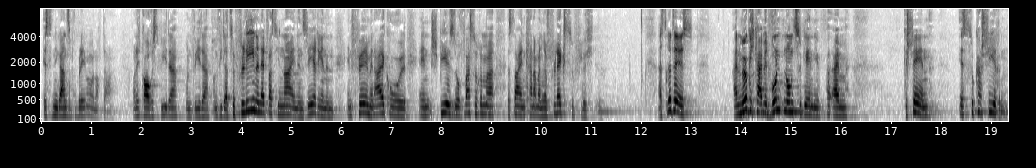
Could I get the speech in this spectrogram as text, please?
ist die ganzen Probleme immer noch da. Und ich brauche es wieder und wieder und wieder. Zu fliehen in etwas hinein, in Serien, in, in Film, in Alkohol, in Spielsucht, was auch immer es sein kann, aber ein Reflex zu flüchten. Das dritte ist, eine Möglichkeit, mit Wunden umzugehen, die einem geschehen, ist zu kaschieren.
